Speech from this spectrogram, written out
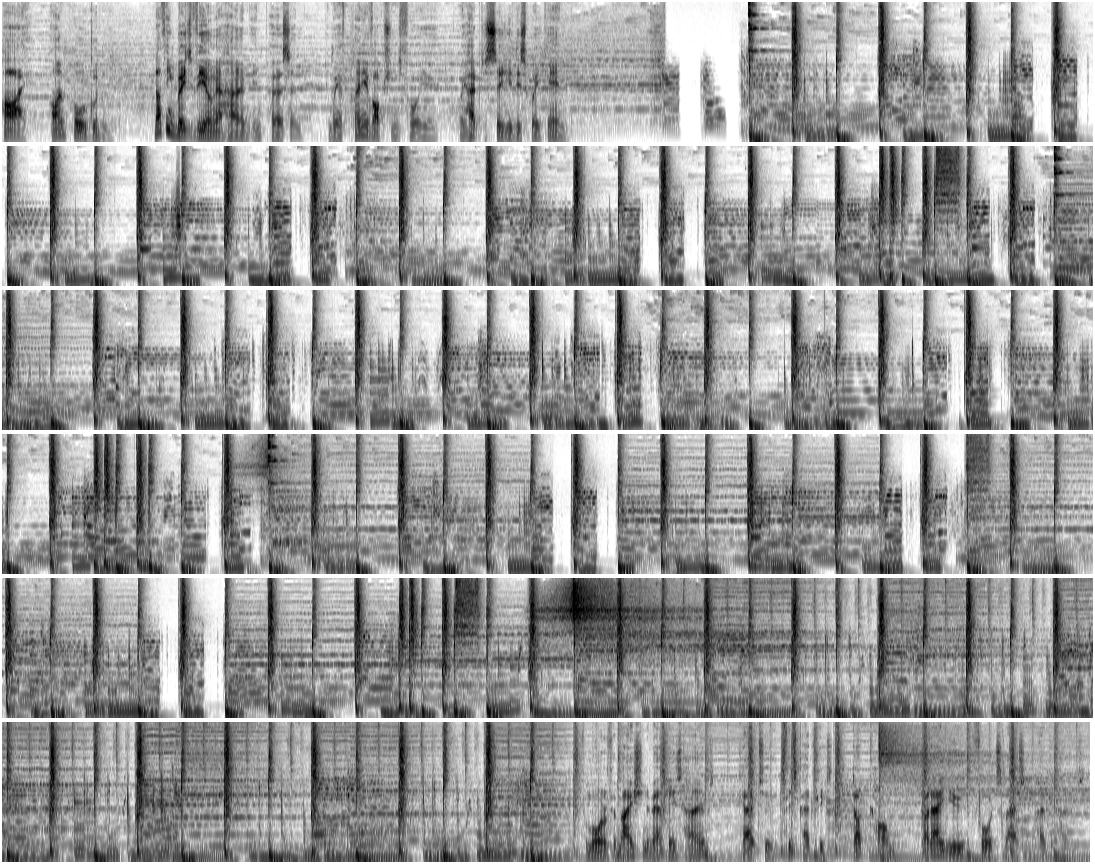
Hi, I'm Paul Gooden. Nothing beats viewing a home in person, and we have plenty of options for you. We hope to see you this weekend. For more information about these homes, go to fitzpatricks.com.au forward slash open homes.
